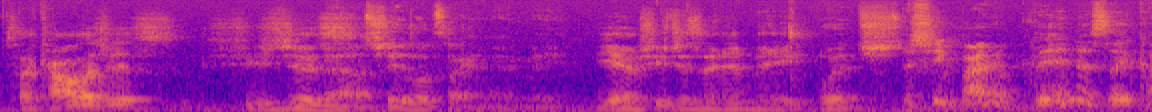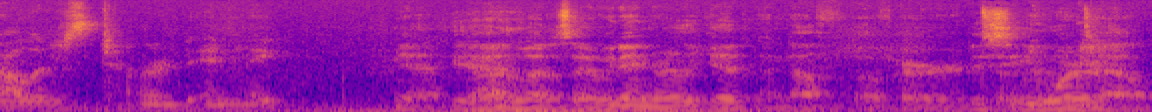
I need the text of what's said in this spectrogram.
psychologist. She's just No, she looks like an inmate, yeah. She's just an inmate. which she might have been a psychologist turned inmate. yeah, Yeah. I was about to say we didn't really get enough of her To see where- tell.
